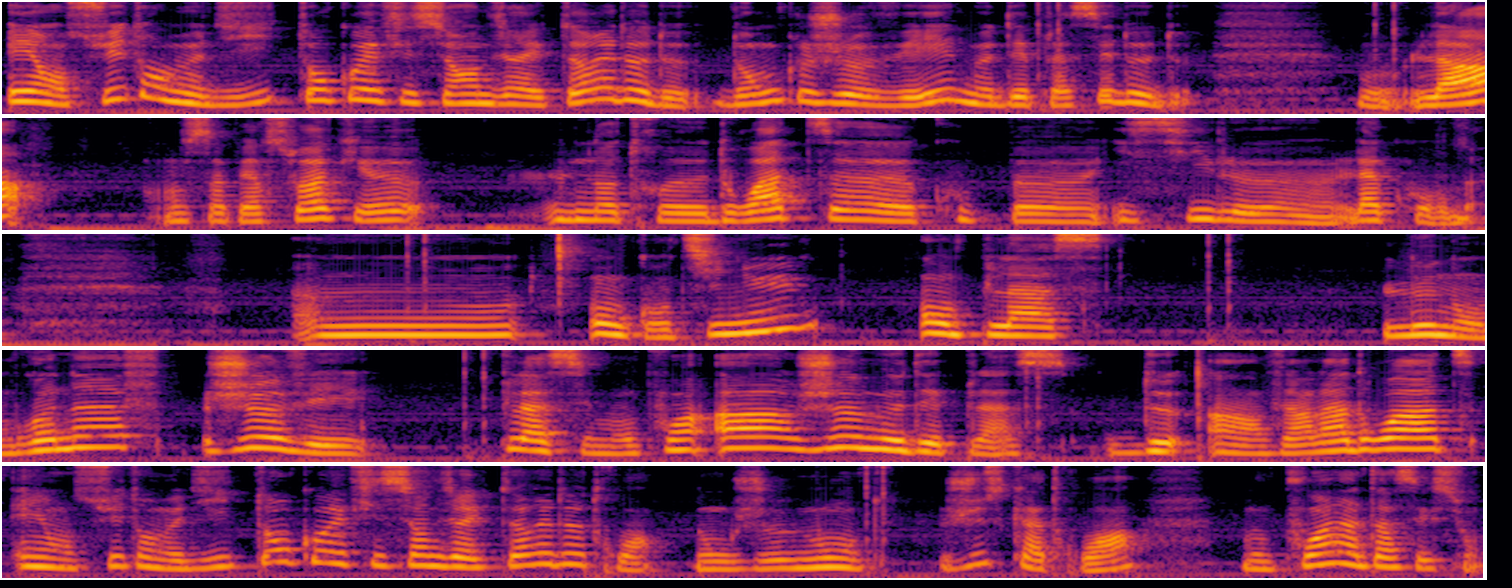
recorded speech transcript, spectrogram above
et ensuite on me dit ton coefficient directeur est de 2, donc je vais me déplacer de 2. Bon, là, on s'aperçoit que notre droite euh, coupe euh, ici la courbe. Hum, on continue, on place le nombre 9, je vais placer mon point A, je me déplace de 1 vers la droite, et ensuite on me dit ton coefficient directeur est de 3. Donc je monte jusqu'à 3, mon point d'intersection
